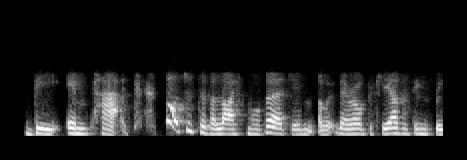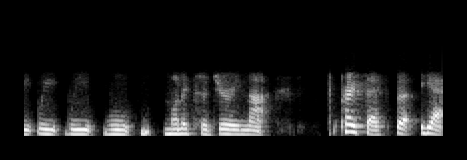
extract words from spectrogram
the impact, not just of a life more virgin. There are obviously other things we, we, we will monitor during that process. But yeah,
